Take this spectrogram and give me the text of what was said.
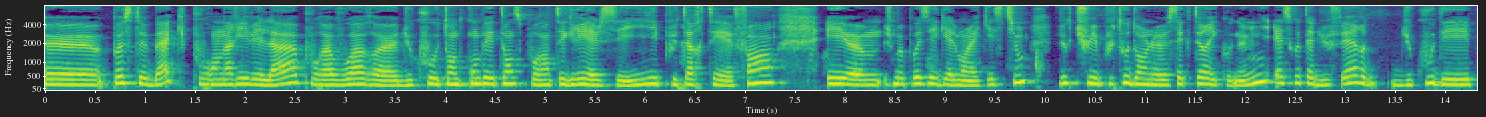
euh, post-bac pour en arriver là, pour avoir euh, du coup autant de compétences pour intégrer LCI, plus tard TF1 Et euh, je me posais également la question, vu que tu es plutôt dans le secteur économie, est-ce que tu as dû faire du coup des,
